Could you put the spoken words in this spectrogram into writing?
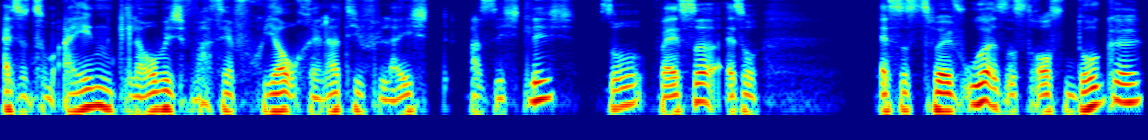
also zum einen glaube ich, war es ja früher auch relativ leicht ersichtlich, so, weißt du, also es ist 12 Uhr, es ist draußen dunkel,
